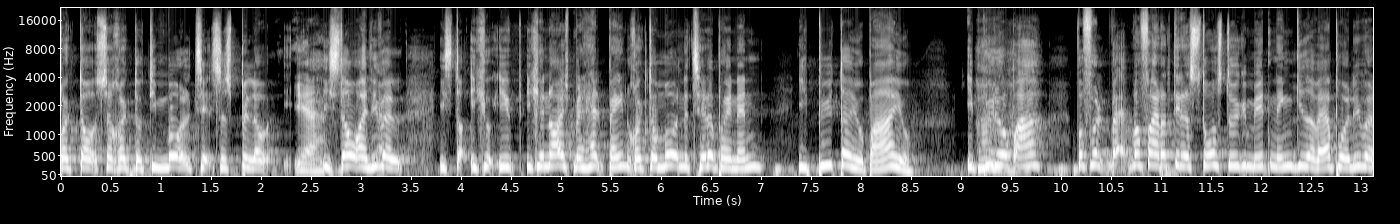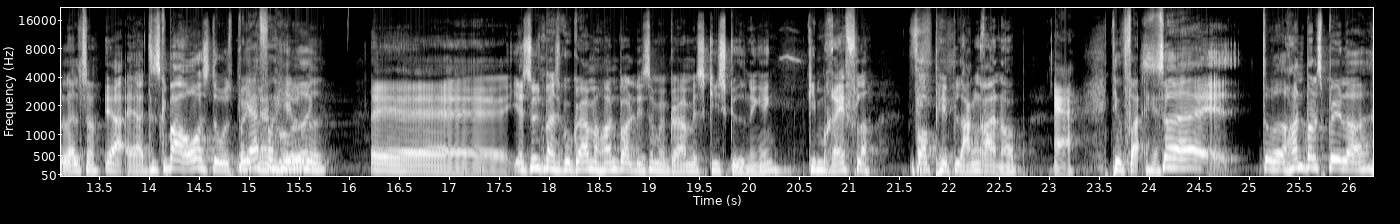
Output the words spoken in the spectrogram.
Ryk dog, så ryk dog de mål til, så spiller Ja. I står alligevel, I, står, I, kan- I, I kan nøjes med en halv bane, ryk dog målene tættere på hinanden. I bytter jo bare jo. I bytter jo bare. Hvorfor, hvorfor er der det der store stykke i midten, ingen gider være på alligevel, altså? Ja, ja, det skal bare overstås på Ja, en eller for anden måde. helvede. Ikke? Øh, jeg synes, man skulle gøre med håndbold, ligesom man gør med skiskydning. Ikke? Giv dem rifler for at pippe langrand op. Ja, det er jo faktisk... Så, øh, du ved, håndboldspillere...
